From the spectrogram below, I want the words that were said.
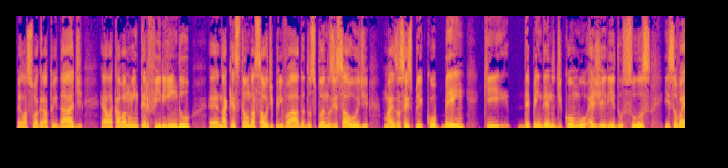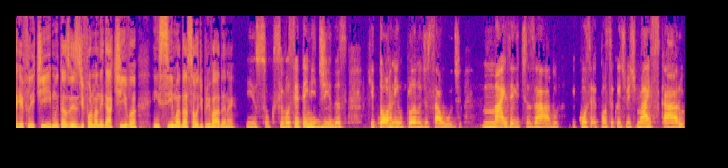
pela sua gratuidade, ela acaba não interferindo é, na questão da saúde privada, dos planos de saúde, mas você explicou bem que dependendo de como é gerido o SUS, isso vai refletir muitas vezes de forma negativa em cima da saúde privada, né? Isso. Se você tem medidas que tornem o plano de saúde mais elitizado e, consequentemente, mais caro,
